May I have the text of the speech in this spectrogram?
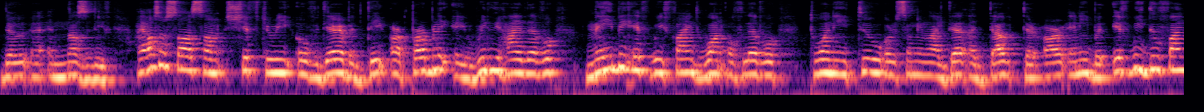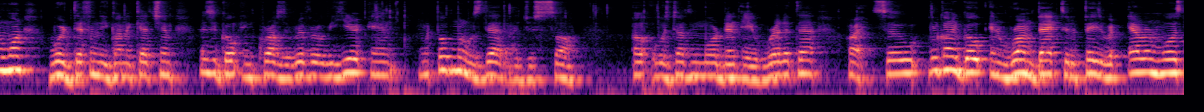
the uh, Nuzleaf. I also saw some Shiftry over there, but they are probably a really high level. Maybe if we find one of level 22 or something like that. I doubt there are any, but if we do find one, we're definitely gonna catch him. Let's go and cross the river over here. And what Pokemon was that I just saw? Oh, it was nothing more than a Rattata. Alright, so we're gonna go and run back to the place where Aron was.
